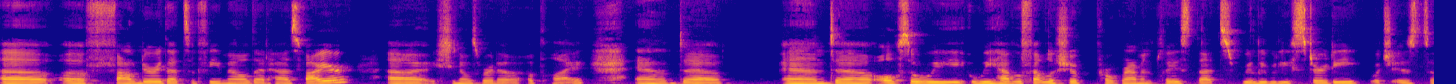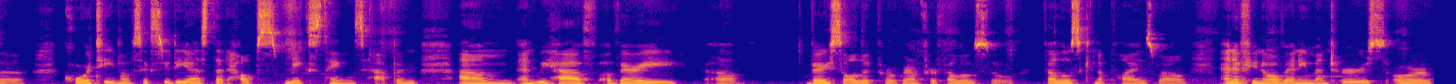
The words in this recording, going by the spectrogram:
uh, a founder that's a female that has fire, uh, she knows where to apply. And uh, and uh, also we we have a fellowship program in place that's really really sturdy which is the core team of 60ds that helps makes things happen. Um, and we have a very um, very solid program for fellows so fellows can apply as well. And if you know of any mentors or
